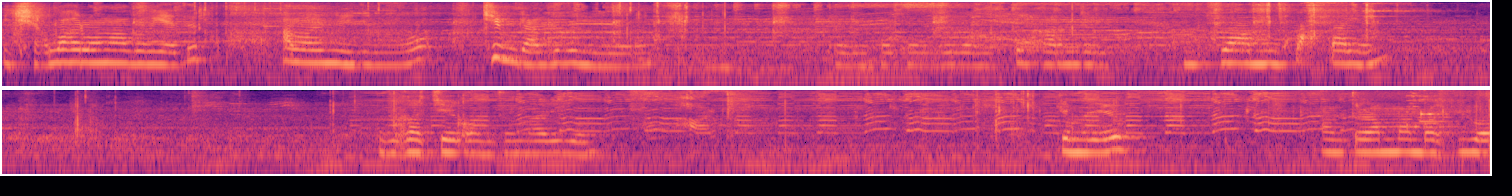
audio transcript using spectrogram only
İnşallah Ronaldo gelir. Ama ümidim yok. Kim geldi bilmiyorum. Benim paketi bulmuştum. Karınca. Şu an mutfaktayım. Birkaç şey kalmış onları Şimdi antrenman başlıyor.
